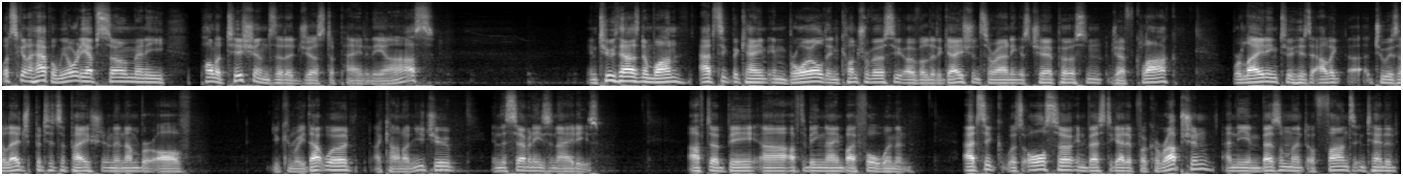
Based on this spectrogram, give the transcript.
What's going to happen? We already have so many politicians that are just a pain in the ass. In 2001, ATSIC became embroiled in controversy over litigation surrounding its chairperson, Geoff Clark, relating to his, uh, to his alleged participation in a number of, you can read that word, I can't on YouTube, in the 70s and 80s, after being, uh, after being named by four women. ATSIC was also investigated for corruption and the embezzlement of funds intended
